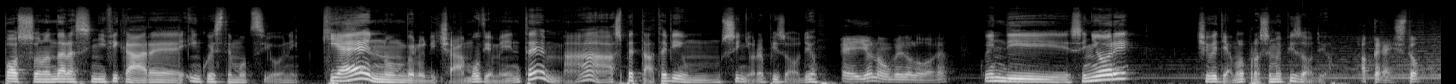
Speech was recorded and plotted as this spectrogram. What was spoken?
possono andare a significare in queste emozioni. Chi è non ve lo diciamo ovviamente, ma aspettatevi un signor episodio. E io non vedo l'ora. Quindi, signori, ci vediamo al prossimo episodio. A presto.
